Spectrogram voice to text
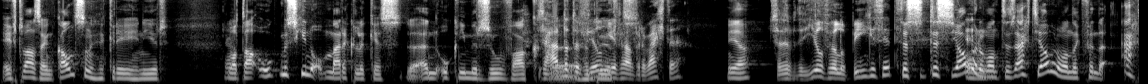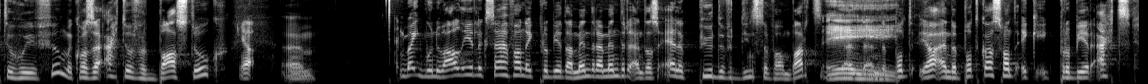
heeft wel zijn kansen gekregen hier. Wat dat ook misschien opmerkelijk is. En ook niet meer zo vaak Ze hadden eh, er veel meer van verwacht. Hè. Ja. Ze hebben er heel veel op ingezet. Het is, het is jammer, En- want het is echt jammer, want ik vind het echt een goede film. Ik was er echt over verbaasd ook. Ja. Ehm, maar ik moet nu wel eerlijk zeggen, van, ik probeer dat minder en minder. En dat is eigenlijk puur de verdienste van Bart. En, en, de pod, ja, en de podcast, want ik, ik probeer echt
